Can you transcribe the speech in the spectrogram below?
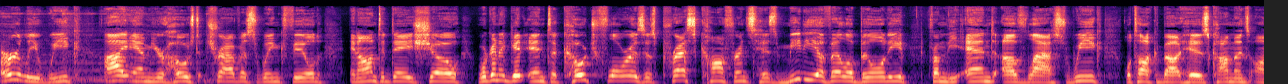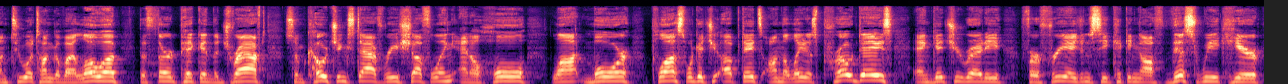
early week. I am your host, Travis Wingfield, and on today's show, we're going to get into Coach Flores' press conference, his media availability from the end of last week. We'll talk about his comments on Tua Tagovailoa, the third pick in the draft, some coaching staff reshuffling, and a whole lot more. Plus, we'll get you updates on the latest pro days and get you ready for free agency kicking off this week here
